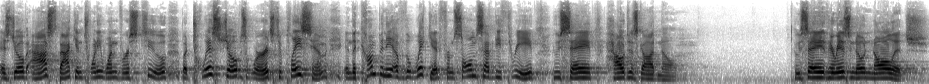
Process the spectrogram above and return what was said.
as Job asked back in 21, verse 2, but twists Job's words to place him in the company of the wicked from Psalm 73, who say, How does God know? Who say, There is no knowledge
